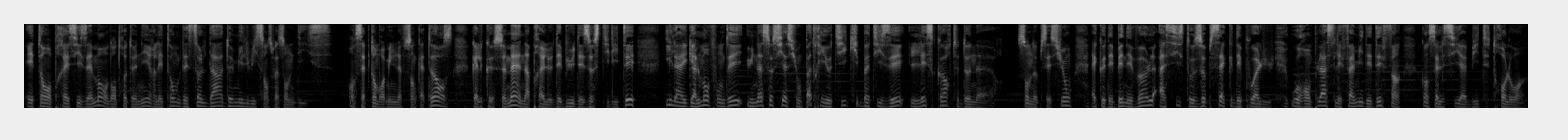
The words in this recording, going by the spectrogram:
étant précisément d'entretenir les tombes des soldats de 1870. En septembre 1914, quelques semaines après le début des hostilités, il a également fondé une association patriotique baptisée l'Escorte d'honneur. Son obsession est que des bénévoles assistent aux obsèques des poilus ou remplacent les familles des défunts quand celles-ci habitent trop loin.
